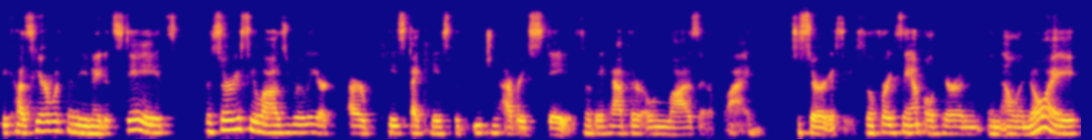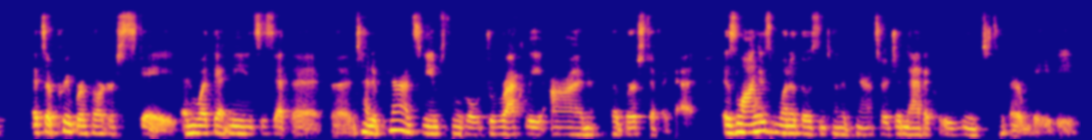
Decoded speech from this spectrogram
because here within the united states the surrogacy laws really are, are case by case with each and every state so they have their own laws that apply to surrogacy so for example here in, in illinois it's a pre-birth order state and what that means is that the, the intended parents names can go directly on the birth certificate as long as one of those intended parents are genetically linked to their baby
